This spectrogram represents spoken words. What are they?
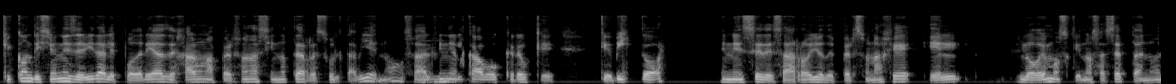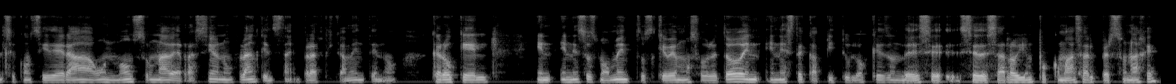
¿qué condiciones de vida le podrías dejar a una persona si no te resulta bien, ¿no? O sea, al fin y al cabo creo que, que Víctor en ese desarrollo de personaje, él lo vemos que no se acepta, ¿no? Él se considera un monstruo, una aberración, un Frankenstein prácticamente, ¿no? Creo que él en, esos momentos que vemos, sobre todo en, este capítulo, que es donde se, desarrolla un poco más al personaje,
